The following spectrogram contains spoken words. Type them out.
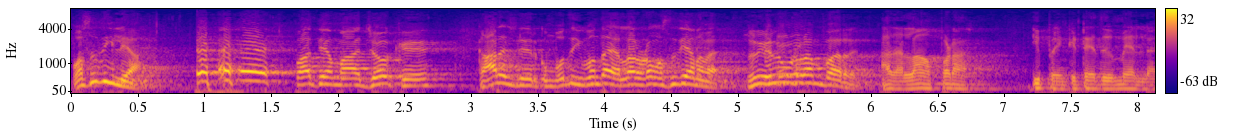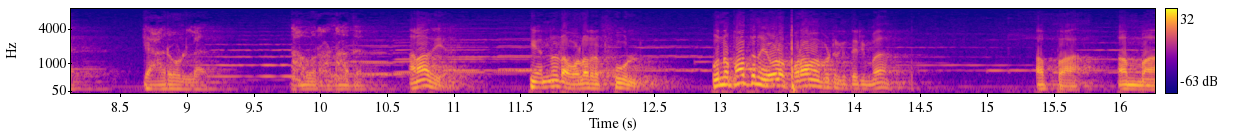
வசதி இல்லையா? பாத்தியம்மா ஜோக்கு காலேஜ்ல இருக்கும்போது இவன் தான் எல்லாரோட வசதியானவன். விடுறான் பாரு. அதெல்லாம் அப்படா. இப்போ என்கிட்ட எதுவுமே இல்ல. யாரும் இல்ல. நான் ஒரு அனாதை அனாதியா? என்னடா வளர ஃபூல் உன்னை பார்த்து நான் எவ்வளவு பொறாமப்பட்டிருக்கு தெரியுமா? அப்பா அம்மா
